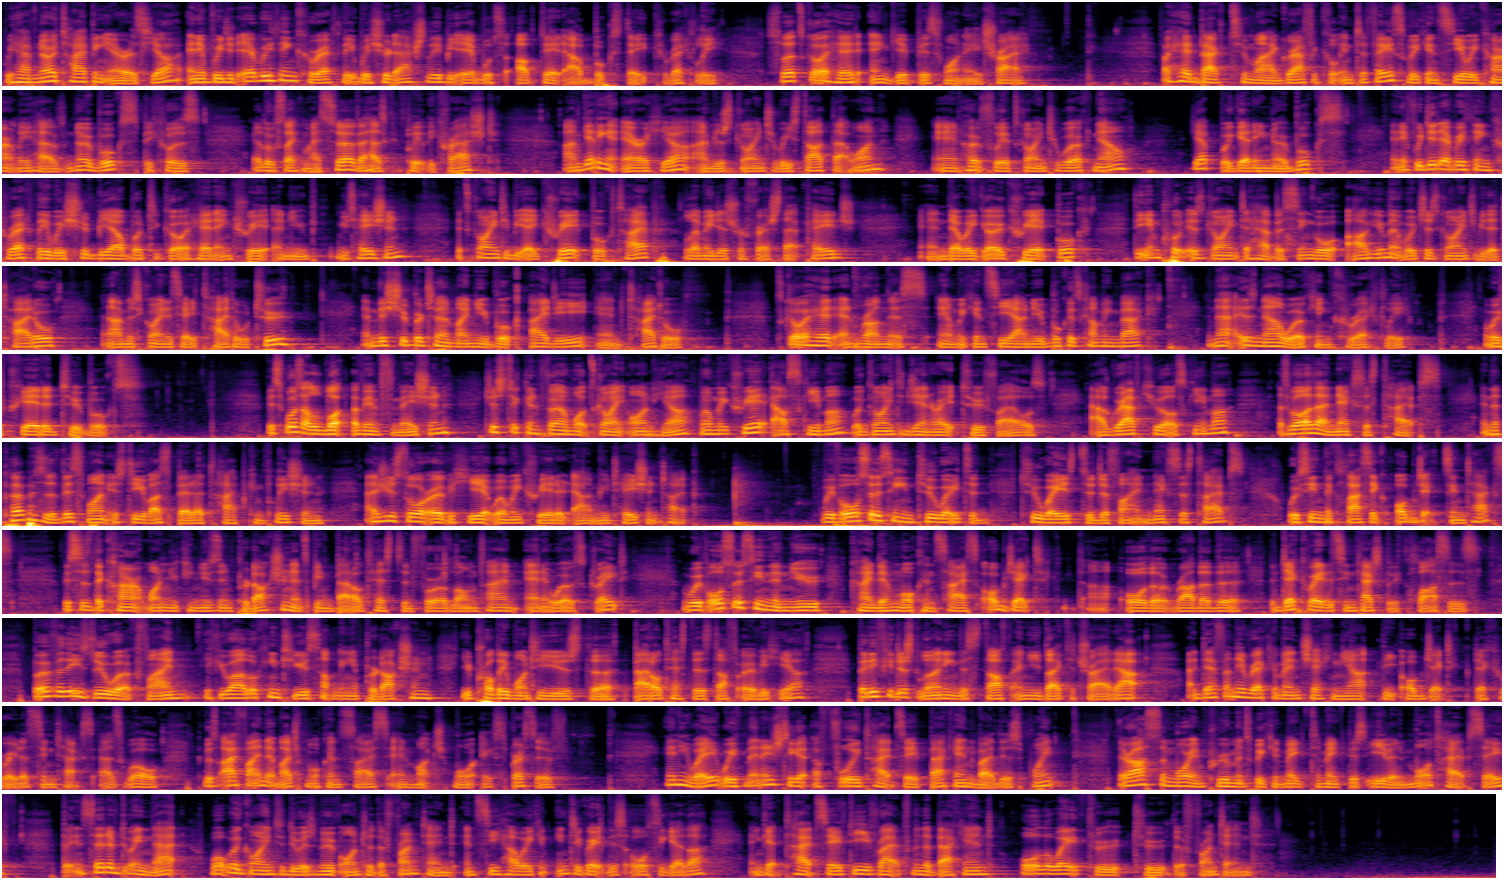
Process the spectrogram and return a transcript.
We have no typing errors here. And if we did everything correctly, we should actually be able to update our book state correctly. So let's go ahead and give this one a try. If I head back to my graphical interface, we can see we currently have no books because it looks like my server has completely crashed. I'm getting an error here. I'm just going to restart that one and hopefully it's going to work now. Yep, we're getting no books. And if we did everything correctly, we should be able to go ahead and create a new mutation. It's going to be a create book type. Let me just refresh that page. And there we go, create book. The input is going to have a single argument, which is going to be the title, and I'm just going to say title 2 and this should return my new book ID and title. Let's go ahead and run this and we can see our new book is coming back and that is now working correctly. And we've created two books. This was a lot of information. Just to confirm what's going on here, when we create our schema, we're going to generate two files, our GraphQL schema, as well as our Nexus types. And the purpose of this one is to give us better type completion, as you saw over here when we created our mutation type. We've also seen two, way to, two ways to define nexus types. We've seen the classic object syntax. This is the current one you can use in production. It's been battle tested for a long time and it works great. We've also seen the new kind of more concise object, uh, or the rather the, the decorated syntax with classes. Both of these do work fine. If you are looking to use something in production, you probably want to use the battle tested stuff over here. But if you're just learning this stuff and you'd like to try it out, I definitely recommend checking out the object decorator syntax as well, because I find it much more concise and much more expressive. Anyway, we've managed to get a fully type safe backend by this point, there are some more improvements we can make to make this even more type safe, but instead of doing that, what we're going to do is move on to the front end and see how we can integrate this all together and get type safety right from the back end all the way through to the front end.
